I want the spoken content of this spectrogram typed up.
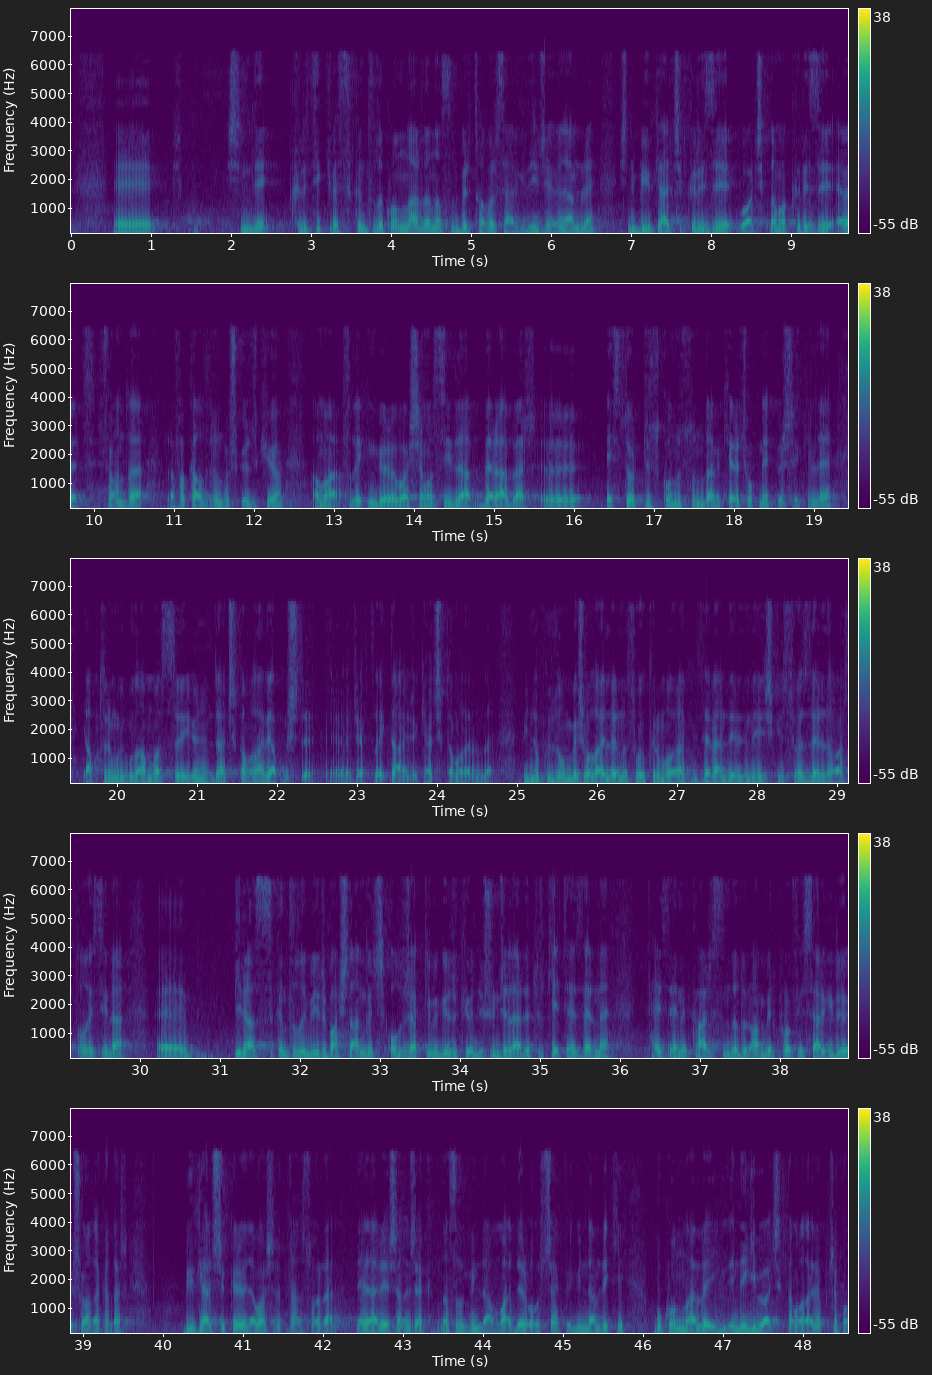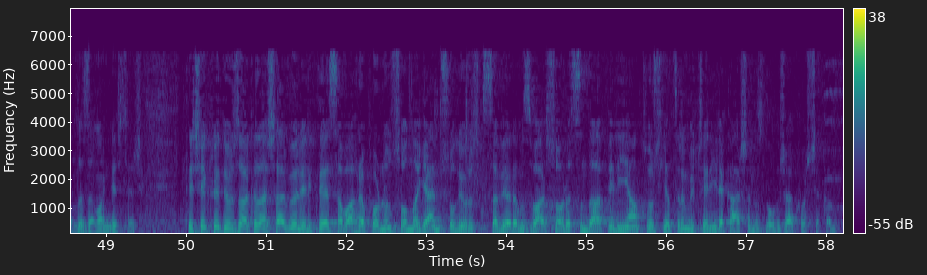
Ee, şimdi kritik ve sıkıntılı konularda nasıl bir tavır sergileyeceği önemli. Şimdi Büyükelçi krizi, bu açıklama krizi evet şu anda rafa kaldırılmış gözüküyor. Ama Flake'in göreve başlamasıyla beraber e, S-400 konusunda bir kere çok net bir şekilde yaptırım uygulanması yönünde açıklamalar yapmıştı e, Jeff Flake daha önceki açıklamalarında. 1915 olaylarını soykırım olarak nitelendirildiğine ilişkin sözleri de var. Dolayısıyla e, biraz sıkıntılı bir başlangıç olacak gibi gözüküyor. Düşüncelerde Türkiye tezlerine tezlerinin karşısında duran bir profil sergiliyor şu ana kadar. Büyükelçilik görevine başladıktan sonra neler yaşanacak, nasıl gündem maddeleri oluşacak ve gündemdeki bu konularla ilgili ne gibi açıklamalar yapacak onu da zaman gösterecek. Teşekkür ediyoruz arkadaşlar. Böylelikle sabah raporunun sonuna gelmiş oluyoruz. Kısa bir aramız var. Sonrasında Pelin Yantur yatırım bülteniyle karşınızda olacak. Hoşçakalın.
